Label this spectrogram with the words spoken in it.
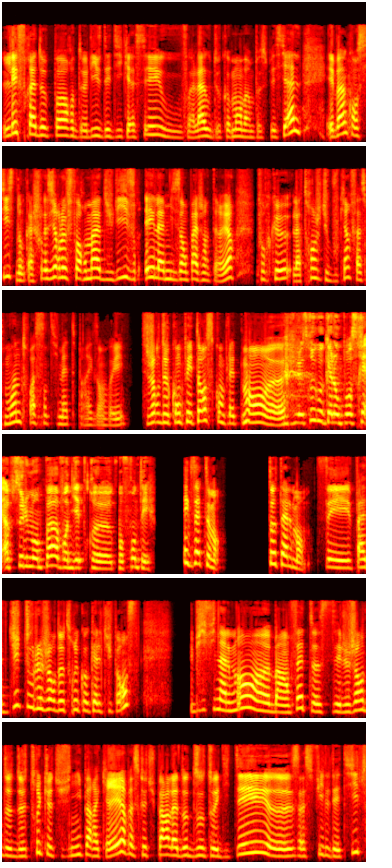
les frais de port de livres dédicacés ou voilà ou de commandes un peu spéciales, eh ben consiste donc à choisir le format du livre et la mise en page intérieure pour que la tranche du bouquin fasse moins de 3 cm par exemple, vous voyez. Ce genre de compétences complètement euh, le truc auquel on penserait absolument pas avant d'y être euh, confronté. Exactement. Totalement. C'est pas du tout le genre de truc auquel tu penses. Et puis finalement, ben en fait, c'est le genre de, de, truc que tu finis par acquérir parce que tu parles à d'autres auto-édités, euh, ça se file des tips.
